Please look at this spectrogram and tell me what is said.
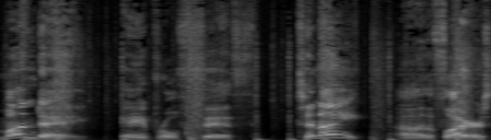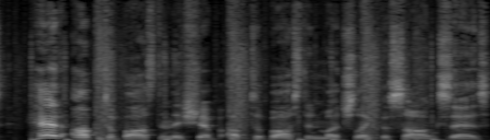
monday april 5th tonight uh, the flyers head up to boston. They ship up to boston much like the song says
